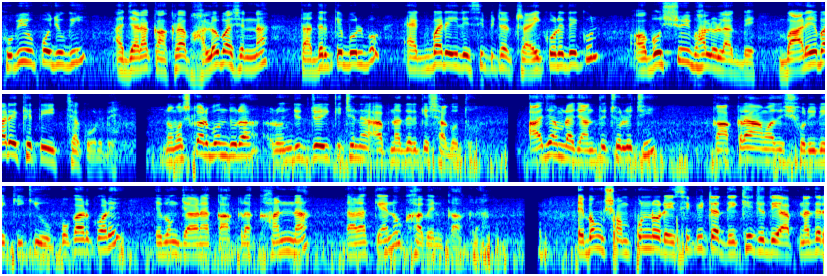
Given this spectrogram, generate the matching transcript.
খুবই উপযোগী। আর যারা কাঁকড়া ভালোবাসেন না, তাদেরকে বলব একবার এই রেসিপিটা ট্রাই করে দেখুন। অবশ্যই ভালো লাগবে, বারে বারে খেতে ইচ্ছা করবে। নমস্কার বন্ধুরা, রঞ্জিত জয়ী কিচেনে আপনাদেরকে স্বাগত। আজ আমরা জানতে চলেছি কাঁকড়া আমাদের শরীরে কি কি উপকার করে এবং যারা কাঁকড়া খান না তারা কেন খাবেন কাঁকড়া? এবং সম্পূর্ণ রেসিপিটা দেখে যদি আপনাদের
